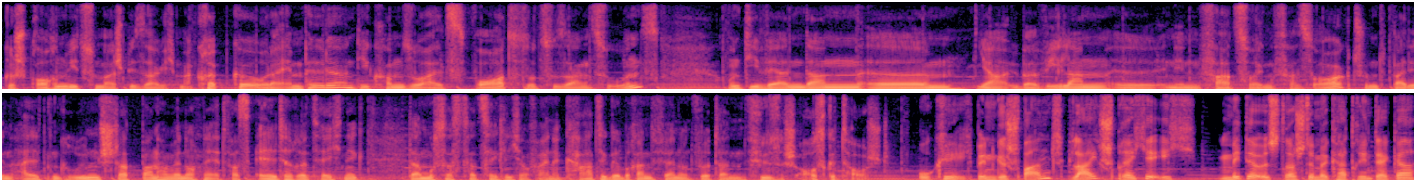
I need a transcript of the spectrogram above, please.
gesprochen, wie zum Beispiel, sage ich mal, Kröpke oder Empelde. Die kommen so als Wort sozusagen zu uns und die werden dann ähm, ja, über WLAN äh, in den Fahrzeugen versorgt. Und bei den alten grünen Stadtbahnen haben wir noch eine etwas ältere Technik. Da muss das tatsächlich auf eine Karte gebrannt werden und wird dann physisch ausgetauscht. Okay, ich bin gespannt. Gleich spreche ich mit der Östra-Stimme Katrin Decker.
